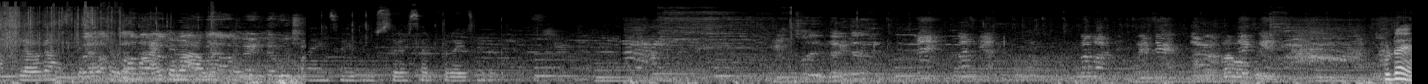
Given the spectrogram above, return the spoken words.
आपल्या बघा काय त्याला आवडतं. नाही दुसरं सरप्राईज कुठं? आहे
